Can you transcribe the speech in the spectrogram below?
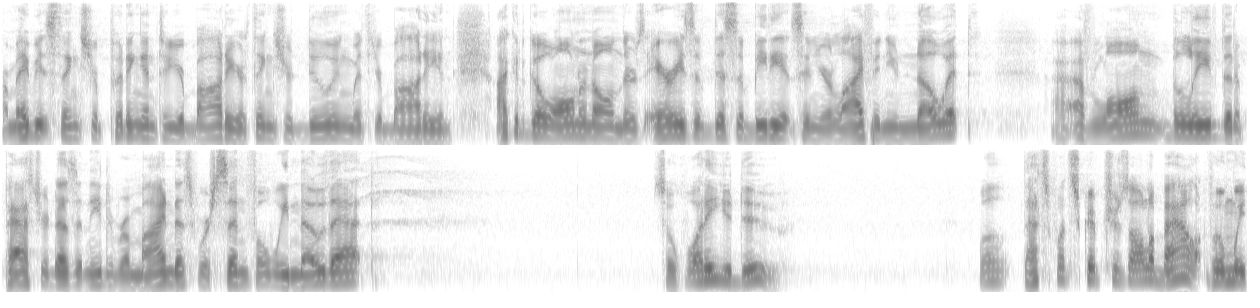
or maybe it's things you're putting into your body or things you're doing with your body. And I could go on and on. There's areas of disobedience in your life, and you know it I've long believed that a pastor doesn't need to remind us we're sinful. We know that. So, what do you do? Well, that's what Scripture's all about. When we,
